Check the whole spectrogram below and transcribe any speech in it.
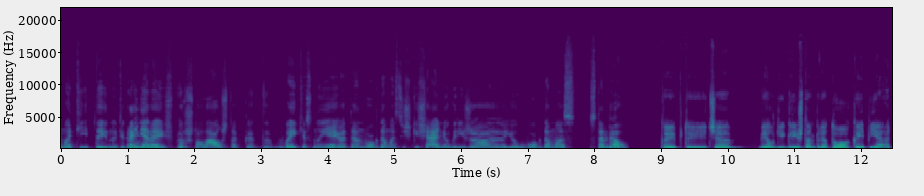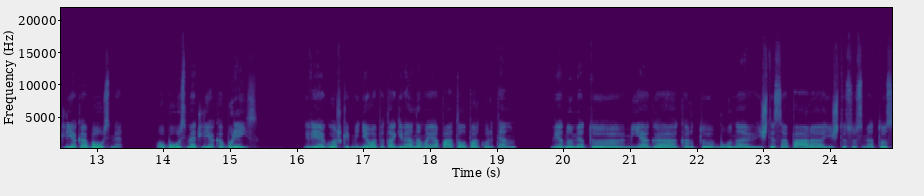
matyti, tai nu, tikrai nėra iš piršto laužta, kad vaikis nuėjo ten vokdamas iš kišenių, grįžo jau vokdamas stambiau. Taip, tai čia vėlgi grįžtam prie to, kaip jie atlieka bausmę. O bausmę atlieka būreis. Ir jeigu aš kaip minėjau apie tą gyvenamąją patalpą, kur ten vienu metu miega, kartu būna ištisą parą, ištisus metus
